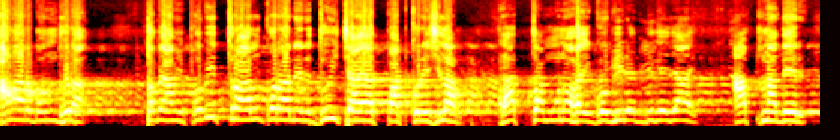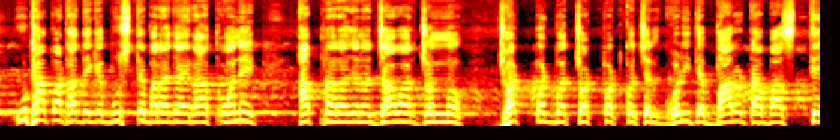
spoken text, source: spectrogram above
আমার বন্ধুরা, তবে আমি পবিত্র আল কোরআনের দুই চায়াত পাঠ করেছিলাম। রাতটা মনে হয় গভীরের দিকে যায়। আপনাদের উঠা পাঠা দেখে বুঝতে পারা যায় রাত অনেক। আপনারা যেন যাওয়ার জন্য ঝটপট বা চটপট করছেন, ঘড়িতে বারোটা বাজতে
